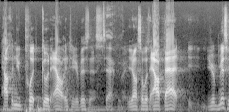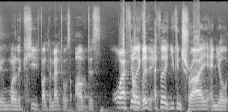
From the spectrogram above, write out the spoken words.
how can you put good out into your business? Exactly. You know, so without that, you're missing one of the key fundamentals of just Or I feel of like living. I feel like you can try and you'll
